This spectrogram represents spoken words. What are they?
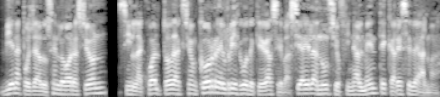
bien apoyados en la oración, sin la cual toda acción corre el riesgo de quedarse vacía y el anuncio finalmente carece de alma.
